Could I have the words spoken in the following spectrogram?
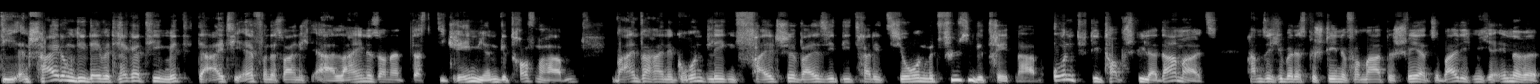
die Entscheidung, die David Haggerty mit der ITF, und das war nicht er alleine, sondern dass die Gremien getroffen haben, war einfach eine grundlegend falsche, weil sie die Tradition mit Füßen getreten haben. Und die Topspieler damals haben sich über das bestehende Format beschwert. Sobald ich mich erinnere,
